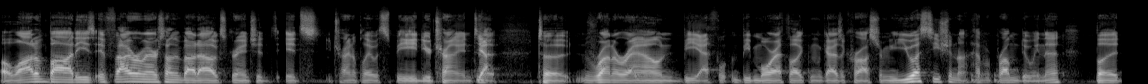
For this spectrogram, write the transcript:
a lot of bodies. If I remember something about Alex Grinch, it, it's you're trying to play with speed. You're trying to Yeah. to run around, be ath- be more athletic than the guys across from you. USC should not have a problem doing that, but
